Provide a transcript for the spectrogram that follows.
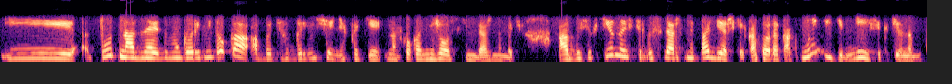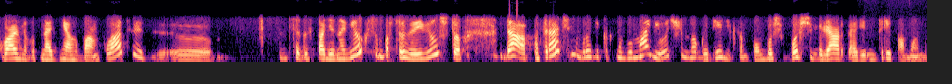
И тут надо, я думаю, говорить не только об этих ограничениях, какие, насколько они жесткими должны быть, а об эффективности государственной поддержки, которая, как мы видим, неэффективна. Буквально вот на днях Банк Латвии э, господина Вилксом просто заявил, что да, потрачено вроде как на бумаге очень много денег, там, по-моему, больше, больше миллиарда, 1,3, по-моему.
